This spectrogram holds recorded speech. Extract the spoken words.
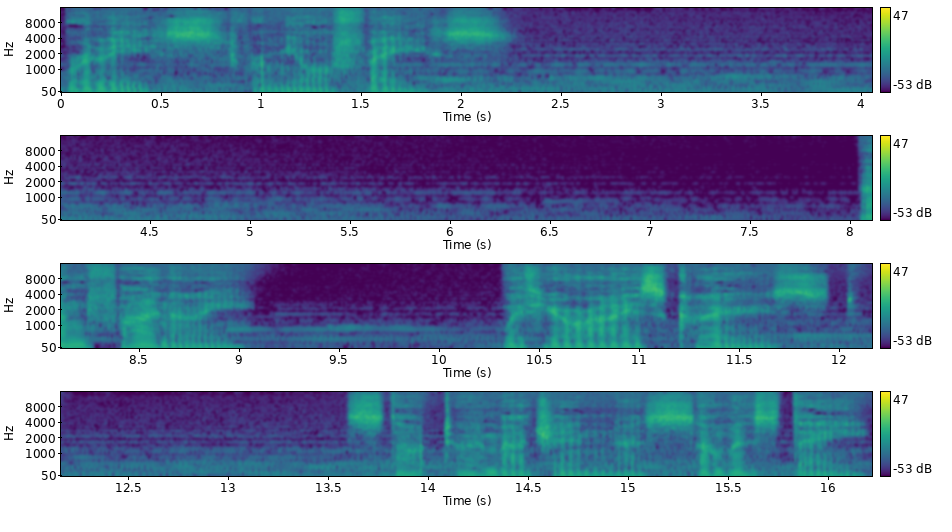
release from your face. And finally, with your eyes closed, start to imagine a summer's day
